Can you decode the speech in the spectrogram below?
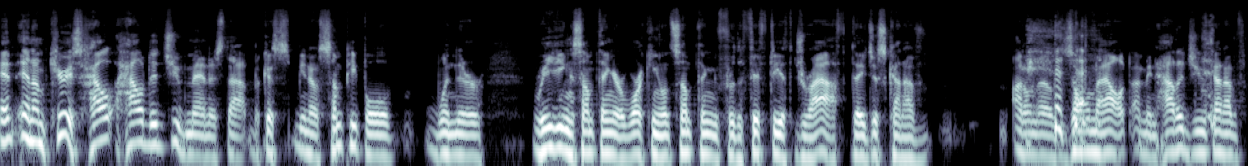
And and I'm curious how how did you manage that because you know some people when they're reading something or working on something for the 50th draft they just kind of I don't know zone out. I mean, how did you kind of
